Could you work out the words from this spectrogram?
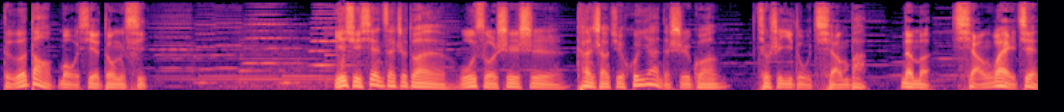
得到某些东西。也许现在这段无所事事、看上去灰暗的时光，就是一堵墙吧。那么，墙外见。”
